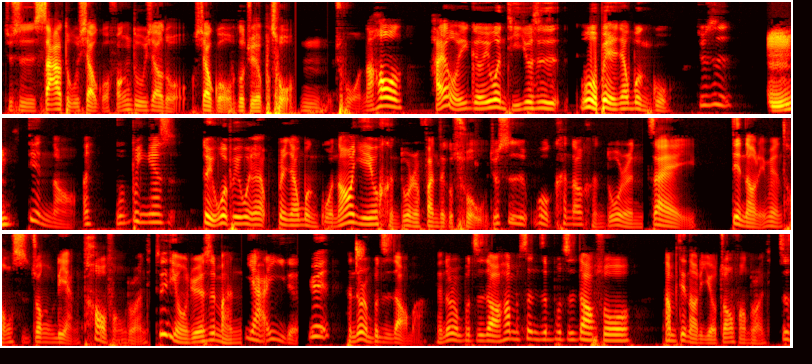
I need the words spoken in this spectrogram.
就是杀毒效果、防毒效果效果，我都觉得不错。嗯，不错。然后还有一个问题就是，我有被人家问过，就是嗯，电脑哎，不不应该是。对，我也被问人被人家问过，然后也有很多人犯这个错误，就是我有看到很多人在电脑里面同时装两套防毒软体，这一点我觉得是蛮讶异的，因为很多人不知道嘛，很多人不知道，他们甚至不知道说他们电脑里有装防毒软体，这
